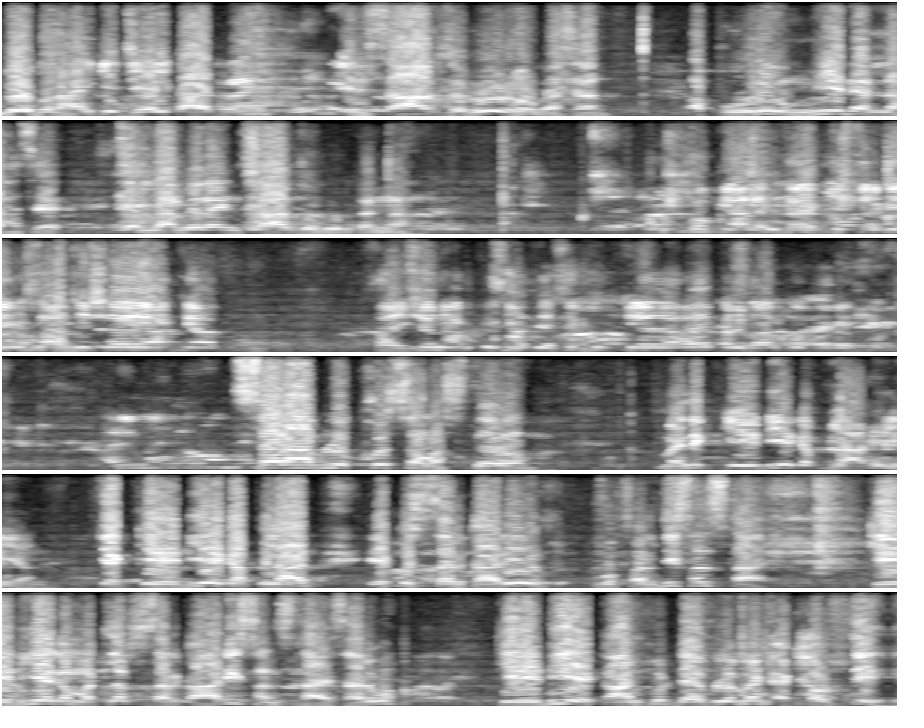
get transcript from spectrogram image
बेगुनाही की जेल काट रहे हैं इंसाफ जरूर होगा सर अब पूरी उम्मीद है अल्लाह से कि अल्लाह मेरा इंसाफ ज़रूर करना। आपको क्या लगता है किस तरीके की साजिश है या क्या साजिशन आपके साथ ऐसे कुछ किया जा रहा है परिवार को सर आप लोग खुद समझते हो। मैंने केडीए का प्लाट लिया। क्या केडीए का प्लाट ये कुछ सरकारी वो फर्जी संस्था है? केडीए का मतलब सरकारी संस्था है सर वो। KDA Kanpur development authority.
